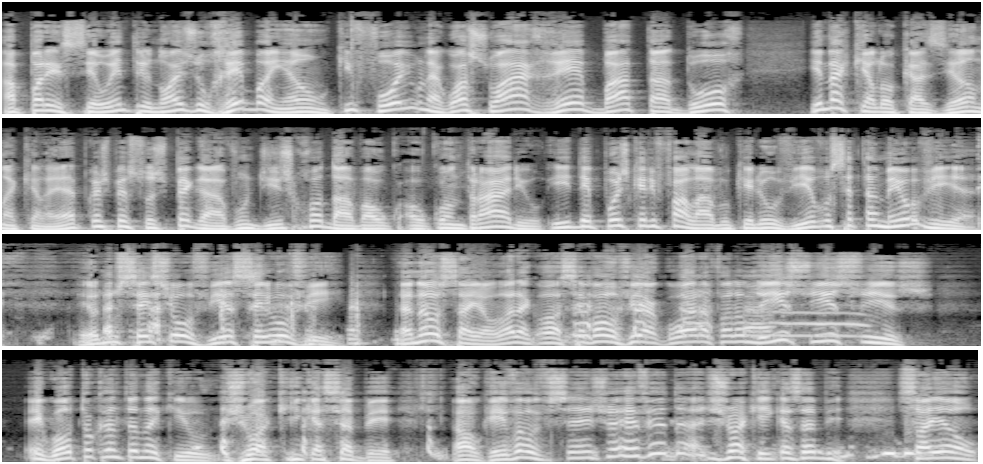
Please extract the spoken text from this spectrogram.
apareceu entre nós o Rebanhão, que foi um negócio arrebatador e naquela ocasião, naquela época, as pessoas pegavam um disco, rodavam ao, ao, contrário, e depois que ele falava o que ele ouvia, você também ouvia. Eu não sei se ouvia sem ouvir. Não, é não Sayão, olha, ó, você vai ouvir agora falando isso, isso, isso. É igual eu tô cantando aqui, o Joaquim quer saber. Alguém vai ouvir, é verdade, Joaquim quer saber. Saião,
